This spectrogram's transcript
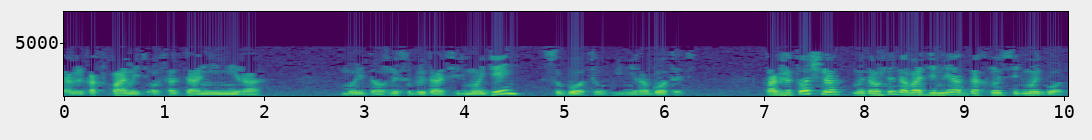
Так же, как в память о создании мира мы должны соблюдать седьмой день, субботу, и не работать. Также точно мы должны давать земле отдохнуть седьмой год.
